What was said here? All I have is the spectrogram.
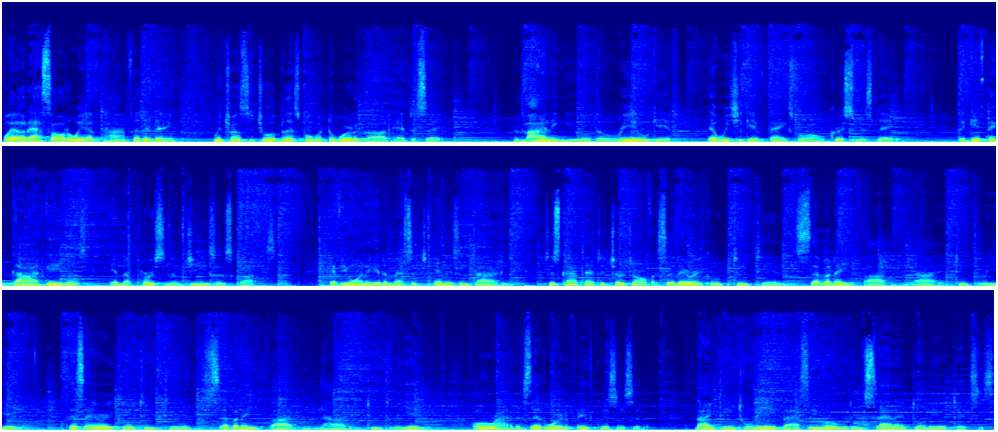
Well, that's all the way have time for today. We trust that you are blessed for what the Word of God had to say, reminding you of the real gift that we should give thanks for on Christmas Day. The gift that God gave us in the person of Jesus Christ. If you want to hear the message in its entirety, just contact the church office at area code 210-785-9238. That's area code 210-785-9238. Or write us at Word of Faith Christian Center, 1928 Basse Road in San Antonio, Texas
